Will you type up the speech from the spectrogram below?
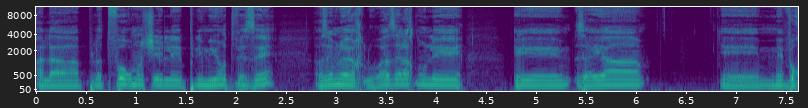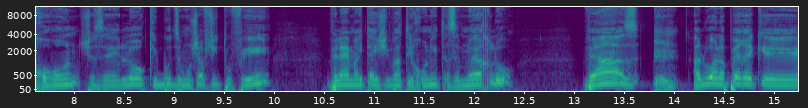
על הפלטפורמה של אה, פנימיות וזה, אז הם לא יכלו. אז הלכנו ל... אה, זה היה אה, מבוא חורון, שזה לא קיבוץ, זה מושב שיתופי, ולהם הייתה ישיבה תיכונית, אז הם לא יכלו. ואז עלו על הפרק אה,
